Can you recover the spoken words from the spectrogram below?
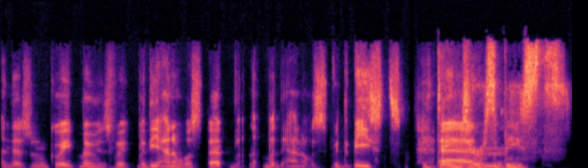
And there's some great moments with, with the animals, uh, with the animals, with the beasts. the dangerous Um, beasts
